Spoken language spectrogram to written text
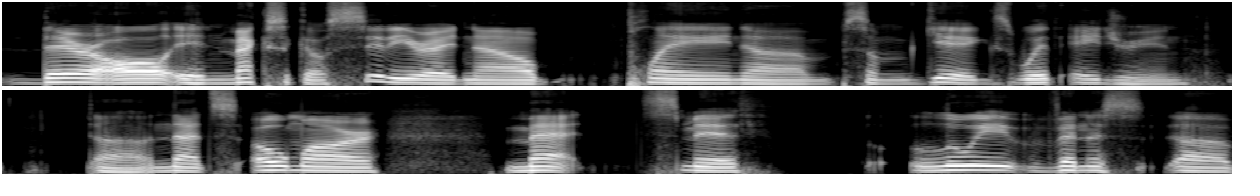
they're all in Mexico City right now playing um, some gigs with Adrian. Uh, and that's Omar, Matt Smith, Louis Venez- uh,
